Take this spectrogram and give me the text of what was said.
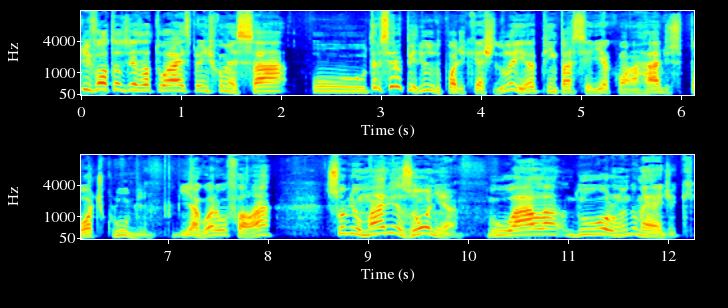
De volta aos dias atuais, para a gente começar, o terceiro período do podcast do Layup em parceria com a Rádio Sport Clube. E agora eu vou falar sobre o Mário Ezonia, o ala do Orlando Magic.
